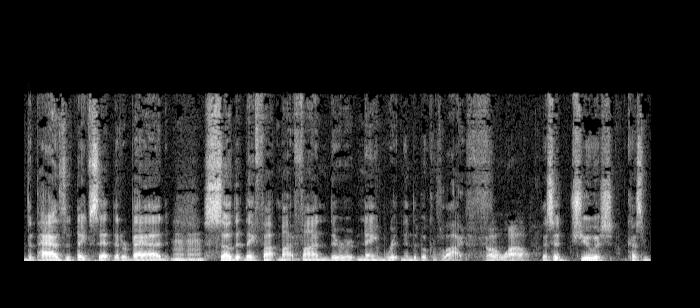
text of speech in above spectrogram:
the paths that they've set that are bad, mm-hmm. so that they fi- might find their name written in the book of life. Oh wow. That's a Jewish custom.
